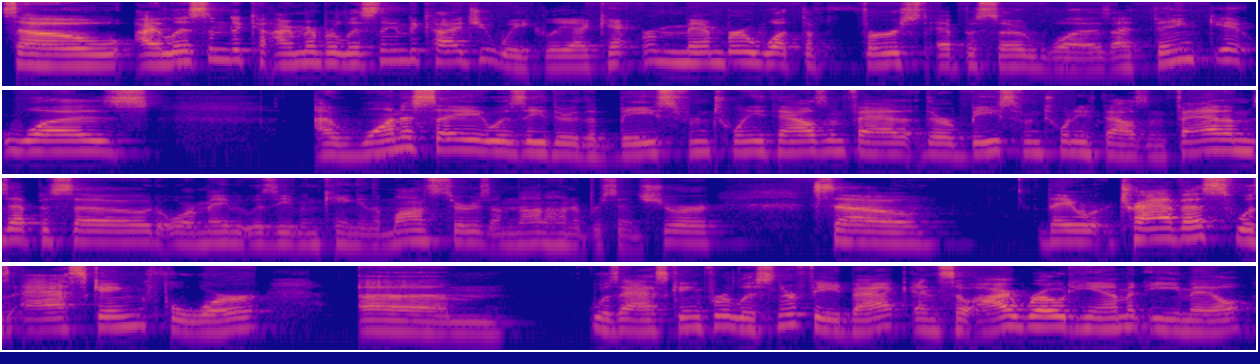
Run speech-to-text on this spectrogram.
so I listened to I remember listening to Kaiju Weekly. I can't remember what the first episode was. I think it was I want to say it was either the Beast from 20,000 Fathom, their Beast from 20,000 Fathoms episode, or maybe it was even King of the Monsters. I'm not 100% sure. So they were, Travis was asking for, um, was asking for listener feedback. And so I wrote him an email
